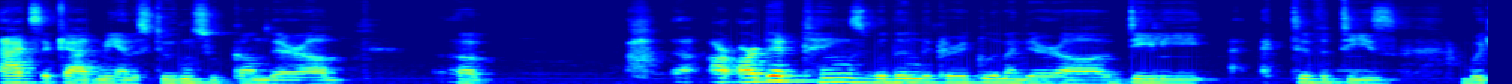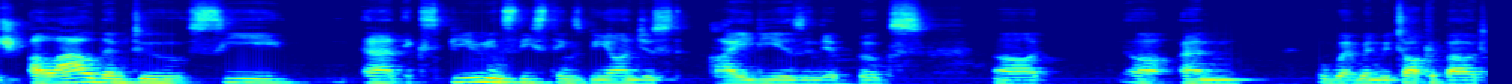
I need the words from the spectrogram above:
ACTS Academy and the students who come there. Um, uh, are, are there things within the curriculum and their uh, daily activities which allow them to see and experience these things beyond just ideas in their books? Uh, uh, and when, when we talk about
